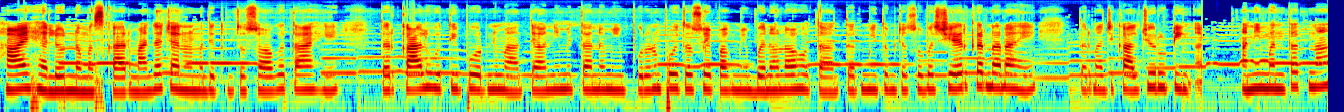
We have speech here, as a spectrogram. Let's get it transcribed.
हाय हॅलो नमस्कार. माझ्या चॅनलमध्ये तुमचं स्वागत आहे. तर काल होती पौर्णिमा. त्यानिमित्तानं मी पुरणपोळीचा स्वयंपाक मी बनवला होता. तर मी तुमच्यासोबत शेअर करणार आहे. तर माझी कालची रुटीन आणि म्हणतात ना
